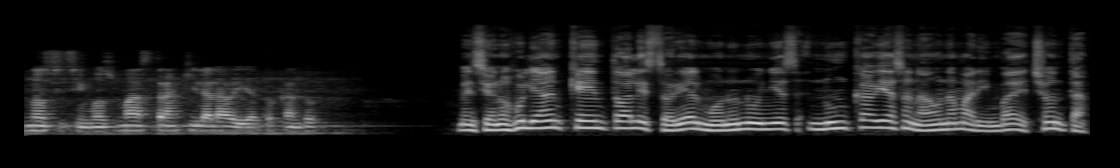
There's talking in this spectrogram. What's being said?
nos hicimos más tranquila la vida tocando Mencionó Julián que en toda la historia del Mono Núñez nunca había sonado una marimba de chonta.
